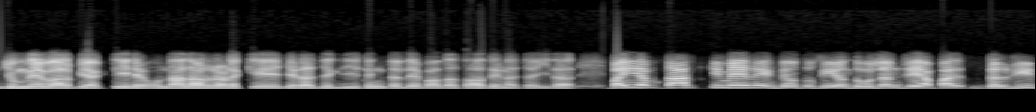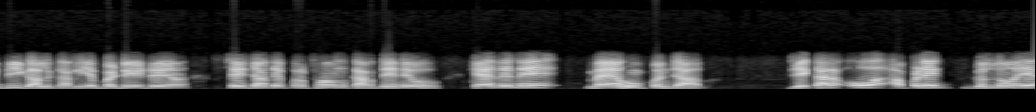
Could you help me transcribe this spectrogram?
ਜ਼ਿੰਮੇਵਾਰ ਵਿਅਕਤੀ ਨੇ, ਉਹਨਾਂ ਨਾਲ ਰਲ ਕੇ ਜਿਹੜਾ ਜਗਜੀਤ ਸਿੰਘ ਡੱਲੇਵਾਲ ਦਾ ਸਾਥ ਦੇਣਾ ਚਾਹੀਦਾ। ਬਾਈ ਅਵਤਾਰ ਕਿਵੇਂ ਦੇਖਦੇ ਹੋ ਤੁਸੀਂ ਅੰਦੋਲਨ? ਜੇ ਆਪਾਂ ਦਲਜੀਤ ਦੀ ਗੱਲ ਕਰ ਲਈਏ, ਵੱਡੇ ਜਿਹੜੀਆਂ ਸਟੇਜਾਂ ਤੇ ਪਰਫਾਰਮ ਕਰਦੇ ਨੇ ਉਹ। ਕਹਿੰਦੇ ਨੇ, ਮੈਂ ਹੂੰ ਪੰਜਾਬ। ਜੇਕਰ ਉਹ ਆਪਣੇ ਗੱਲੋਂ ਇਹ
